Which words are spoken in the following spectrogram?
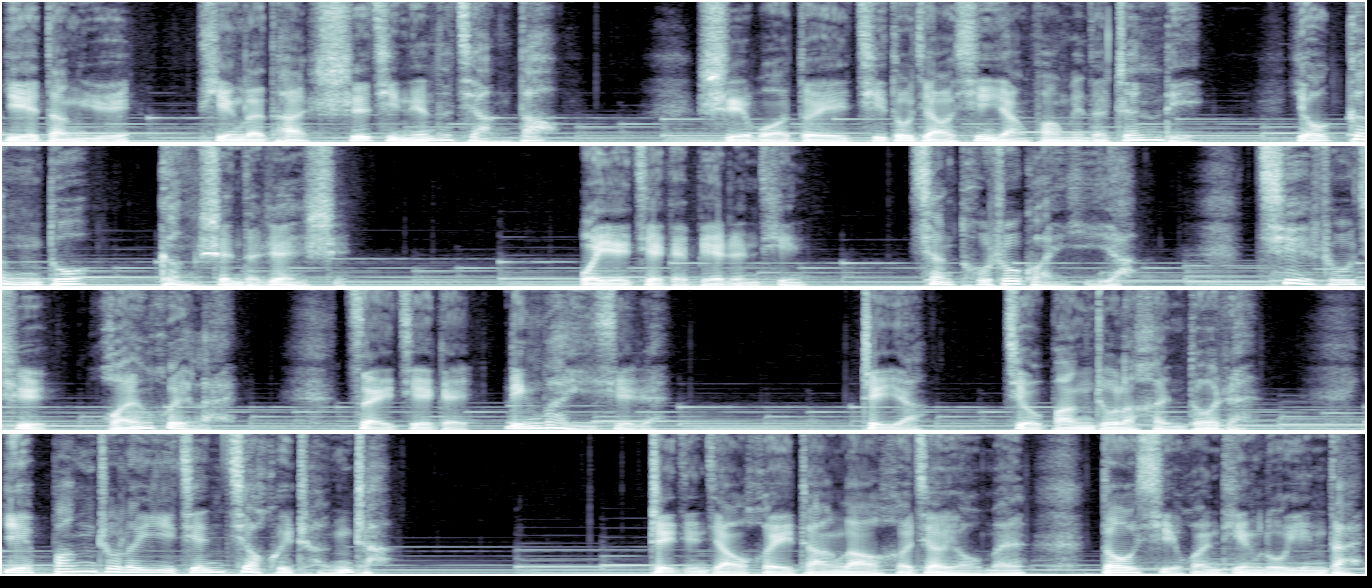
也等于听了他十几年的讲道，使我对基督教信仰方面的真理有更多更深的认识。我也借给别人听，像图书馆一样，借出去还回来，再借给另外一些人，这样就帮助了很多人。也帮助了一间教会成长。这间教会长老和教友们都喜欢听录音带，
